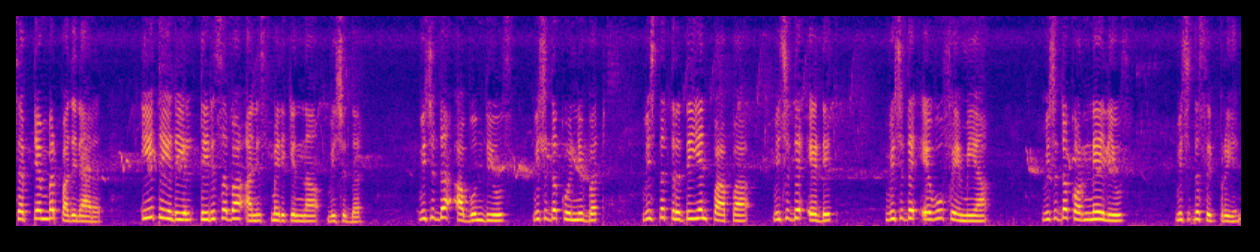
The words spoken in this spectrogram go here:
സെപ്റ്റംബർ പതിനാറ്. ഈ തീയതിയിൽ തിരുസഭ അനുസ്മരിക്കുന്ന വിശുദ്ധർ. വിശുദ്ധ അബുന്ദ്യൂസ് വിശുദ്ധ കുഞ്ഞിബറ്റ് വിശുദ്ധ തൃതീയൻ പാപ്പ വിശുദ്ധ എഡിത്ത് വിശുദ്ധ എവുഫേമിയ വിശുദ്ധ കൊർണേലിയൂസ് വിശുദ്ധ സിപ്രിയൻ.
